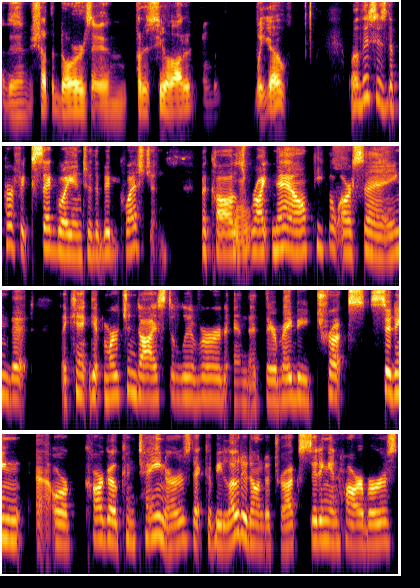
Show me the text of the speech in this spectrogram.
and then shut the doors and put a seal on it, and we go. Well, this is the perfect segue into the big question because mm-hmm. right now people are saying that they can't get merchandise delivered and that there may be trucks sitting uh, or cargo containers that could be loaded onto trucks sitting in harbors.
